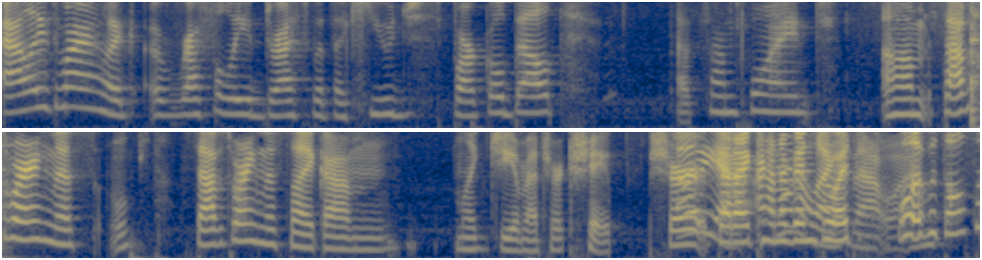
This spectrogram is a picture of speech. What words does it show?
Allie's wearing like a ruffly dress with a huge sparkle belt at some point. Um, Sav's wearing this. Oops, Sav's wearing this like um like geometric shape shirt Oh, yeah, that I I kind of kinda enjoyed. that Well, it was also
